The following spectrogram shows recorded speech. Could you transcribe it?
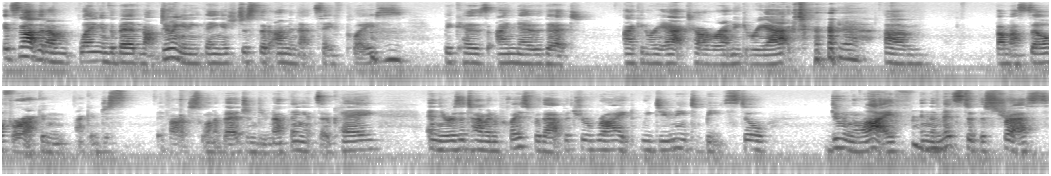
it's not that i'm laying in the bed not doing anything it's just that i'm in that safe place Mhm. because i know that i can react however i need to react Yeah. um, by myself, or I can I can just if I just want to veg and do nothing, it's okay. And there is a time and a place for that. But you're right, we do need to be still doing life in the Mhm. midst of the stress,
